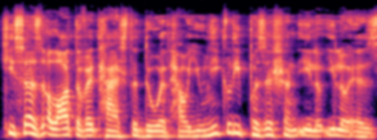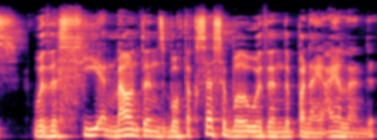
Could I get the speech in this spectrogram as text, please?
He says a lot of it has to do with how uniquely positioned Iloilo is, with the sea and mountains both accessible within the Panay Island.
